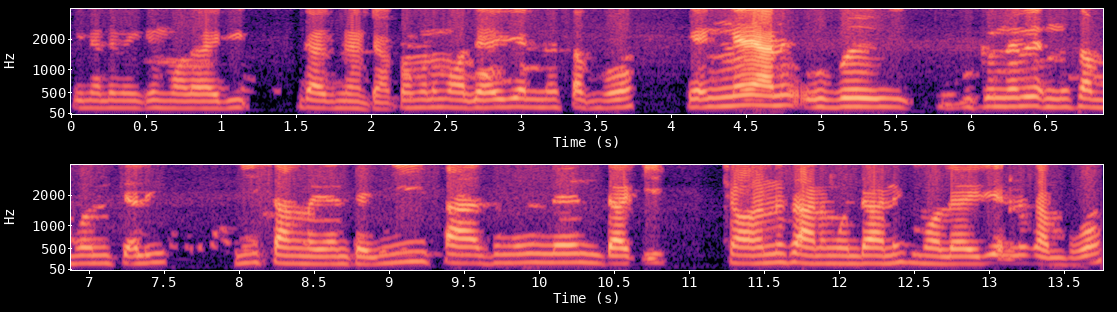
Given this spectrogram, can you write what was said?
പിന്നെ മുളകരി ഇതാക്കുന്ന കേട്ടോ അപ്പൊ നമ്മൾ മുളകരി എന്ന സംഭവം എങ്ങനെയാണ് ഉപയോഗിക്കുന്നത് എന്ന സംഭവം എന്ന് വെച്ചാൽ ഈ സംഗതിയാണ്. ഈ സാധനങ്ങൾ ഉണ്ടാക്കി ചോർന്ന സാധനം കൊണ്ടാണ് മുളകരി എന്ന സംഭവം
